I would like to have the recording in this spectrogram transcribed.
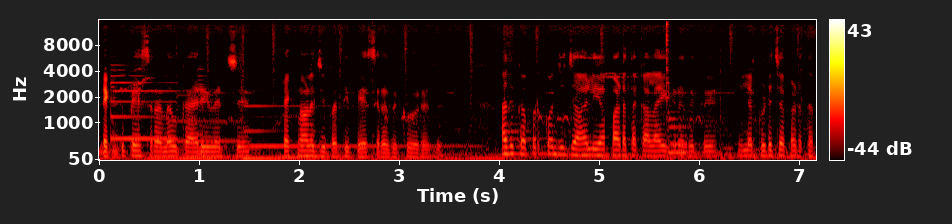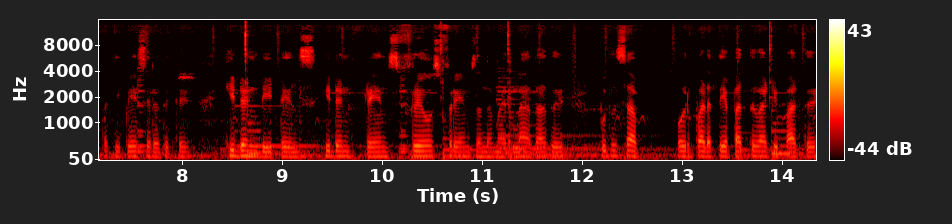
டெக் பேசுகிற அளவுக்கு அறிவு வச்சு டெக்னாலஜி பற்றி பேசுகிறதுக்கு ஒரு இது. அதுக்கப்புறம் கொஞ்சம் ஜாலியாக படத்தை கலாய்க்கிறதுக்கு இல்லை பிடிச்ச படத்தை பற்றி பேசுகிறதுக்கு hidden details hidden frames phrase frames அந்த மாதிரிலாம் ஏதாவது புதுசாக ஒரு படத்தையே பத்து வாட்டி பார்த்து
